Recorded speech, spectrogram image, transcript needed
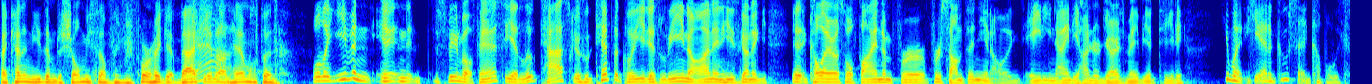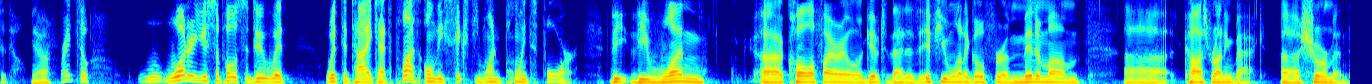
I kind of need them to show me something before I get back in on Hamilton. Well, like even in, speaking about fantasy, you had Luke Tasker, who typically you just lean on, and he's going to Collaros will find him for for something, you know, 80, 90, 100 yards, maybe a TD. He went. He had a goose egg a couple weeks ago. Yeah. Right. So, w- what are you supposed to do with with the Ticats? Plus, only sixty one points for. The the one uh, qualifier I will give to that is if you want to go for a minimum uh, cost running back, uh, Sherman,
